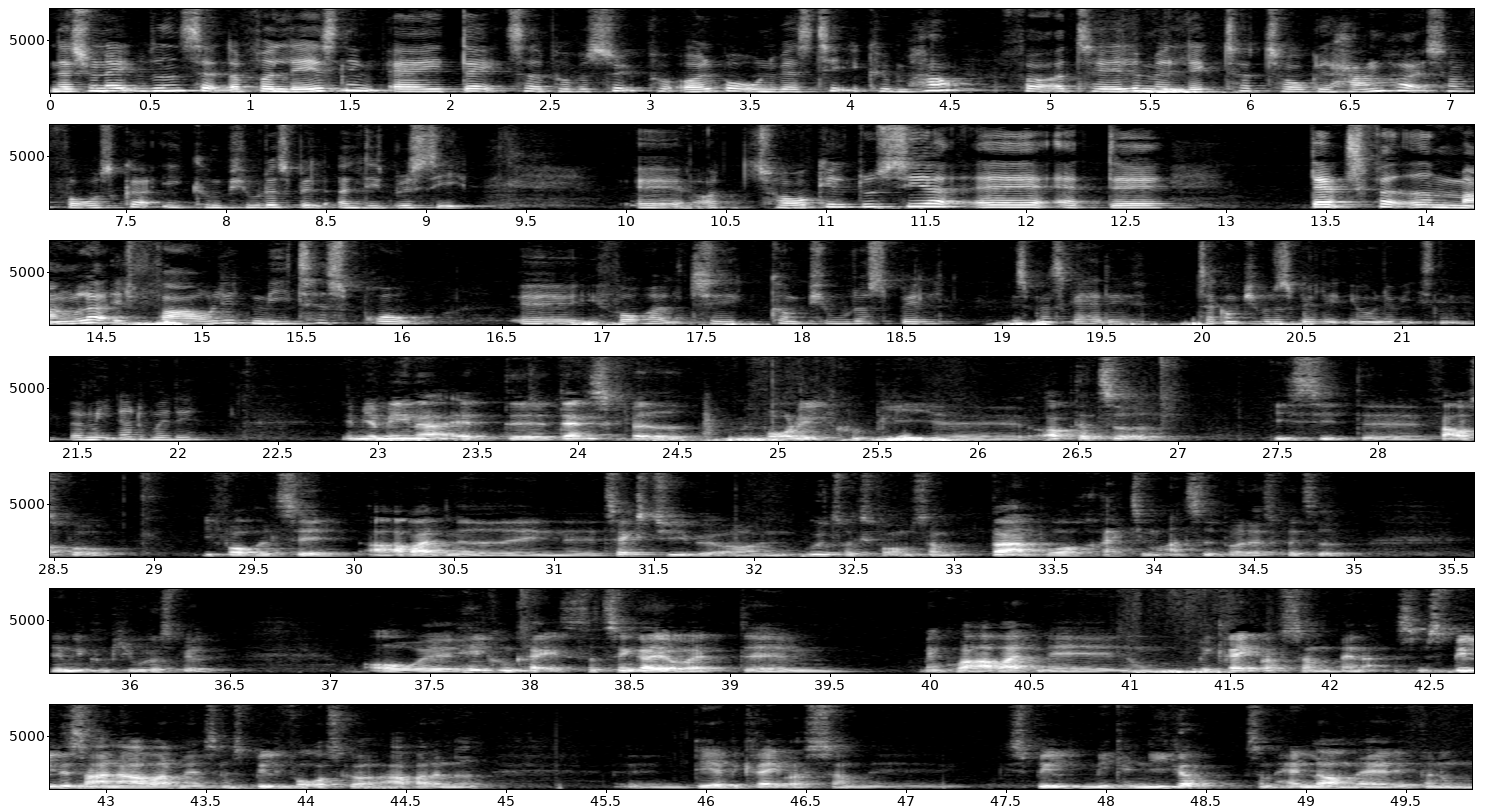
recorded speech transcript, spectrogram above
National Videnscenter for Læsning er i dag taget på besøg på Aalborg Universitet i København for at tale med lektor Torkel Hanghøj, som forsker i computerspil og literacy. Øh, og Torkel, du siger, øh, at øh, danskfaget mangler et fagligt metasprog i forhold til computerspil, hvis man skal have det, tage computerspil ind i undervisningen. Hvad mener du med det? Jamen, jeg mener, at danskfaget med fordel kunne blive opdateret i sit fagsprog i forhold til at arbejde med en øh, teksttype og en udtryksform, som børn bruger rigtig meget tid på i deres fritid, nemlig computerspil. Og øh, helt konkret, så tænker jeg jo, at øh, man kunne arbejde med nogle begreber, som, man, som spildesigner arbejder med, som spilforskere arbejder med. Øh, det er begreber som øh, spilmekanikker, som handler om, hvad er det for nogle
